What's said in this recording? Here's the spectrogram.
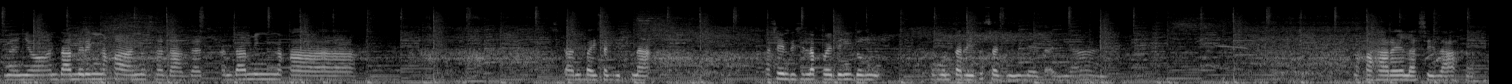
Tignan nyo, ang dami ring naka ano sa dagat. Ang daming naka standby sa gitna. Kasi hindi sila pwedeng dum pumunta rito sa gilid. Ayan. Nakaharela sila.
